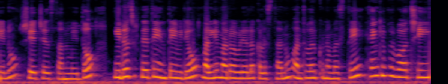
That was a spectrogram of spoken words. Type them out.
నేను షేర్ చేస్తాను మీతో. ఈ రోజుకైతే ఇంతే వీడియో. మళ్ళీ మరో వీడియోలో కలుస్తాను. అంతవరకు నమస్తే. థ్యాంక్ యూ ఫర్ వాచింగ్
